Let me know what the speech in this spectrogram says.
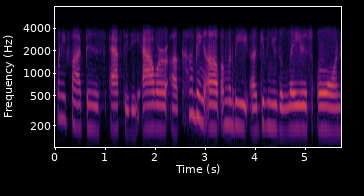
25 minutes after the hour. Uh, coming up, I'm going to be uh, giving you the latest on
